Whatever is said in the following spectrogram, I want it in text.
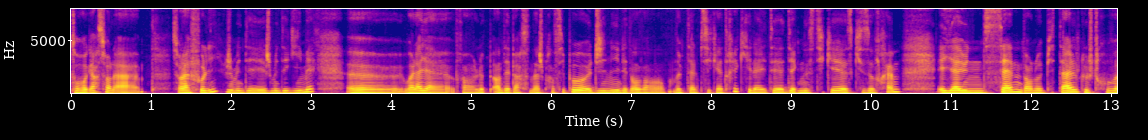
ton regard sur la, sur la folie, je mets des, je mets des guillemets. voilà, il y a, enfin, un des personnages principaux, Jimmy, il est dans un, hôpital psychiatrique, il a été diagnostiqué schizophrène. Et il y a une scène dans l'hôpital que je trouve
